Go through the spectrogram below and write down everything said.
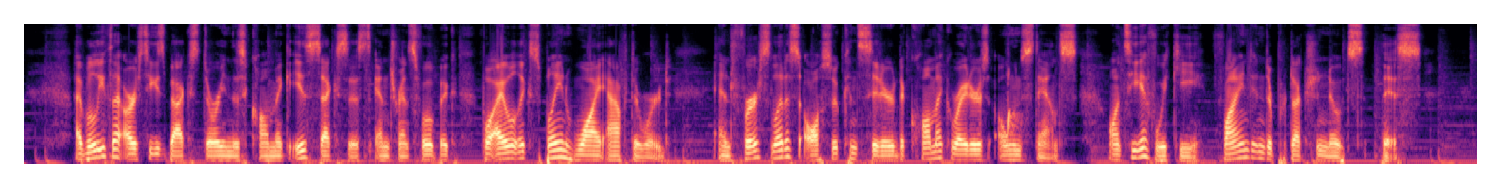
I believe that Arcee's backstory in this comic is sexist and transphobic, but I will explain why afterward. And first, let us also consider the comic writer's own stance. On TF Wiki, find in the production notes this.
